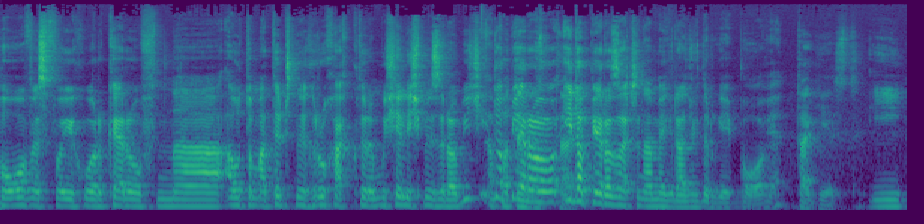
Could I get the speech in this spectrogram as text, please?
połowę swoich workerów na automatycznych ruchach, które musieliśmy zrobić i, A potem dopiero, jest tak. i dopiero zaczynamy grać w drugiej połowie. Tak jest. I,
